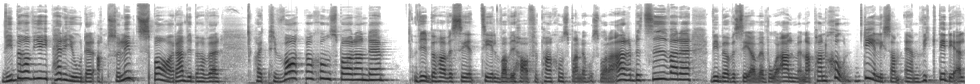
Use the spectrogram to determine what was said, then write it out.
Vi behöver ju i perioder absolut spara, vi behöver ha ett privat pensionssparande, vi behöver se till vad vi har för pensionssparande hos våra arbetsgivare. Vi behöver se över vår allmänna pension. Det är liksom en viktig del.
